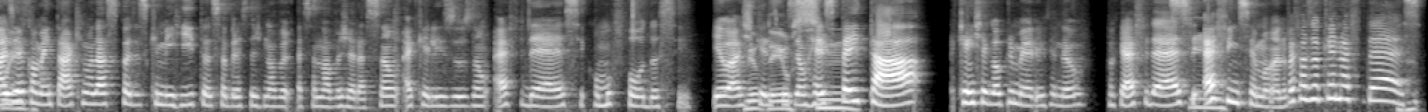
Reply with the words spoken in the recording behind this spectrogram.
Mas eu ia Pois. comentar que uma das coisas que me irrita sobre essa nova, essa nova geração é que eles usam FDS como foda-se. E eu acho Meu que eles Deus, precisam sim. respeitar quem chegou primeiro, entendeu? Porque FDS Sim. é fim de semana. Vai fazer o que no FDS?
